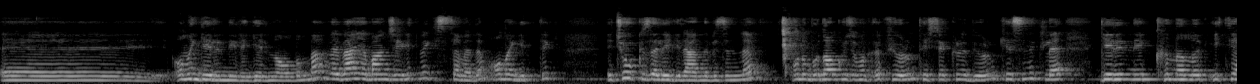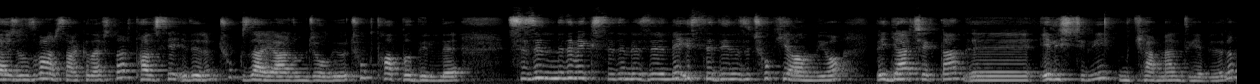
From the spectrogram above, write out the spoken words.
Eee, onun gelinliğiyle gelin oldum ben ve ben yabancıya gitmek istemedim. Ona gittik. E, çok güzel ilgilendi bizimle. Onu buradan kocaman öpüyorum. Teşekkür ediyorum. Kesinlikle gelinlik, kınalık ihtiyacınız varsa arkadaşlar tavsiye ederim. Çok güzel yardımcı oluyor. Çok tatlı dille. Sizin ne demek istediğinizi, ne istediğinizi çok iyi anlıyor. Ve gerçekten e, el işçiliği mükemmel diyebilirim.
